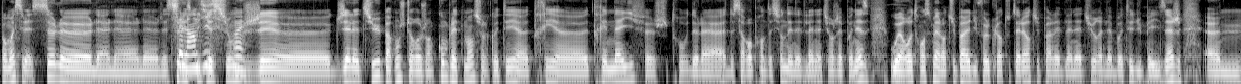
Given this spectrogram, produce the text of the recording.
Pour moi, c'est la seule, euh, la, la- la- la seule explication ouais. que j'ai euh, que j'ai là-dessus. Par contre, je te rejoins complètement sur le côté euh, très, euh, très naïf, je trouve, de, la, de sa représentation des- de la nature japonaise, où elle retransmet. Alors, tu parlais du folklore tout à l'heure, tu parlais de la nature et de la beauté du paysage. euh,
